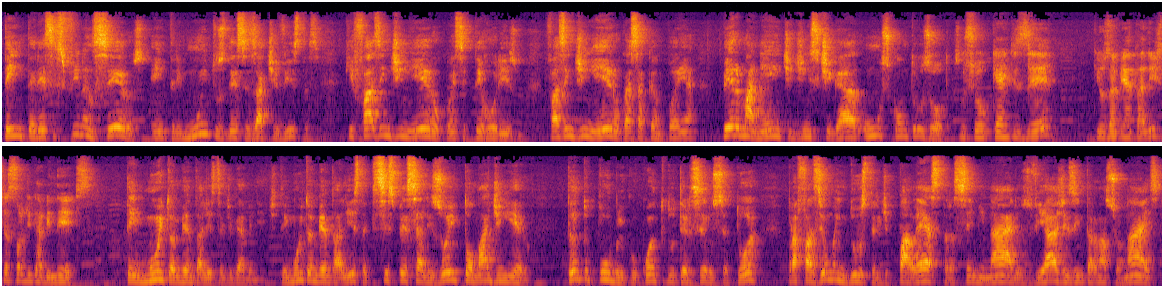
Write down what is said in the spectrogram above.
tem interesses financeiros entre muitos desses ativistas que fazem dinheiro com esse terrorismo, fazem dinheiro com essa campanha permanente de instigar uns contra os outros. O senhor quer dizer que os ambientalistas são de gabinetes? Tem muito ambientalista de gabinete, tem muito ambientalista que se especializou em tomar dinheiro, tanto público quanto do terceiro setor, para fazer uma indústria de palestras, seminários, viagens internacionais,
